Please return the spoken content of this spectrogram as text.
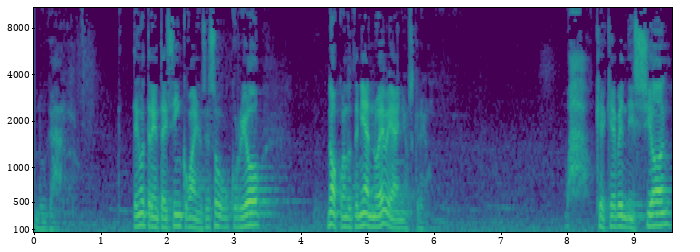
lugar. Tengo 35 años, eso ocurrió, no, cuando tenía 9 años creo. ¡Wow! ¡Qué, bendición!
